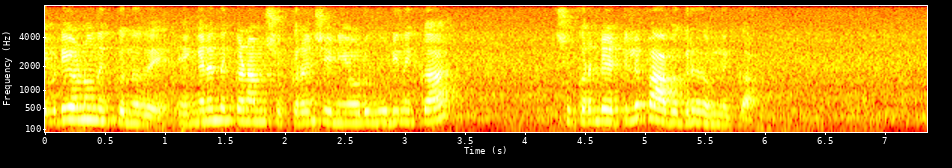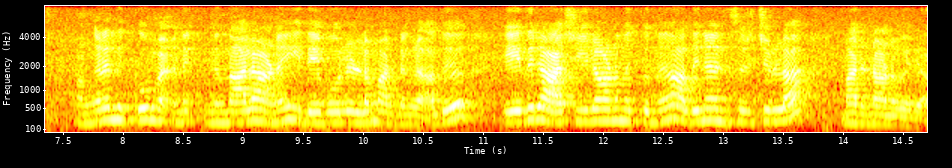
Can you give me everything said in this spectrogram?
എവിടെയാണോ നിൽക്കുന്നത് എങ്ങനെ നിൽക്കണം? ശുക്രൻ ശനിയോടുകൂടി നിൽക്കുക ശുക്രന്റെ എട്ടിൽ പാപഗ്രഹം നിൽക്കുക. അങ്ങനെ നിൽക്കും നിന്നാലാണ് ഇതേപോലെയുള്ള മരണങ്ങൾ. അത് ഏത് രാശിയിലാണ് നിൽക്കുന്നത് അതിനനുസരിച്ചുള്ള മരണമാണ് വരിക.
